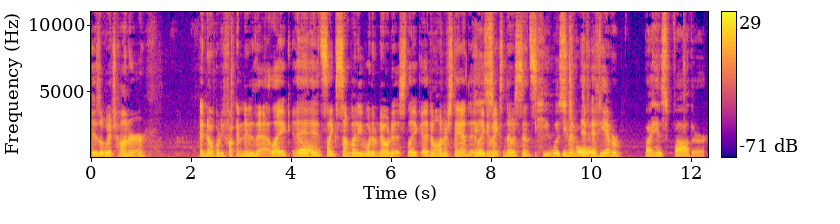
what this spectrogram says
is a witch hunter, and nobody fucking knew that. Like, No. it's like somebody would have noticed. Like, I don't understand it. like, it makes no sense. He was Even told if, if he ever. by his father,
